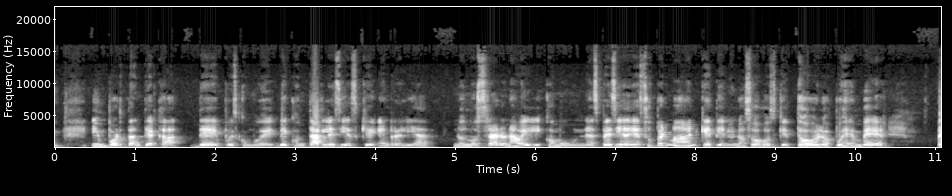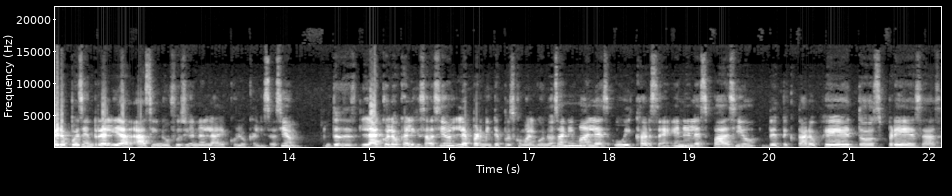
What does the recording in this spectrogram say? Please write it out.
importante acá de, pues, como de contarles, y es que en realidad nos mostraron a Bailey como una especie de Superman que tiene unos ojos que todo lo pueden ver, pero pues en realidad así no funciona la ecolocalización. Entonces, la ecolocalización le permite, pues como algunos animales, ubicarse en el espacio, detectar objetos, presas,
